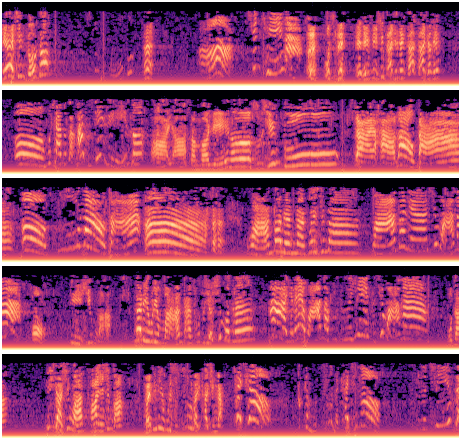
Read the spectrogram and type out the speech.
哎，姓哥哥，姓姑姑。哎，哦，姓田啊。嗯，不是的，哎，那是姓干晓得，干干晓得。哦，我晓得了，那是姓袁的。哎呀，什么云咯？是姓顾，在好老大。哦，顾老大。啊，哈哈万大娘难贵姓呐？王大娘姓王啦。哦，你姓王，那你屋里王大夫子又姓么子呢？哎呀嘞，王大夫子也是姓王啦。么子啊？你也姓王，他也姓王，没得你屋里是姊妹开亲啊？开巧，怎么姊妹开亲了？是七岁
